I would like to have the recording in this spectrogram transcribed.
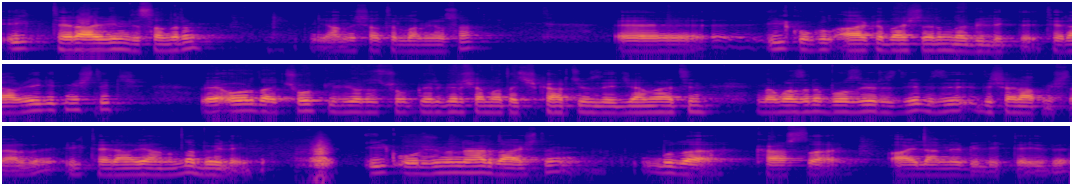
İlk teravihimdi sanırım. Yanlış hatırlamıyorsam. Ee, ilkokul arkadaşlarımla birlikte teravihe gitmiştik. Ve orada çok gülüyoruz, çok gırgır şamata çıkartıyoruz diye cemaatin namazını bozuyoruz diye bizi dışarı atmışlardı. İlk teravih anım da böyleydi. İlk orucunu nerede açtın? Bu da Kars'ta ailemle birlikteydi.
